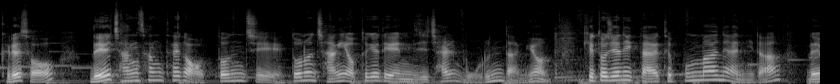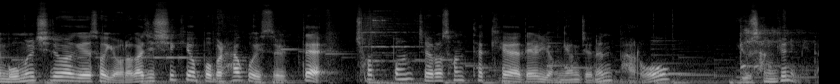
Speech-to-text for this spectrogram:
그래서 내 장 상태가 어떤지 또는 장이 어떻게 되어 있는지 잘 모른다면 키토제닉 다이어트뿐만이 아니라 내 몸을 치료하기 위해서 여러 가지 식이요법을 하고 있을 때 첫 번째로 선택해야 될 영양제는 바로 유산균입니다.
